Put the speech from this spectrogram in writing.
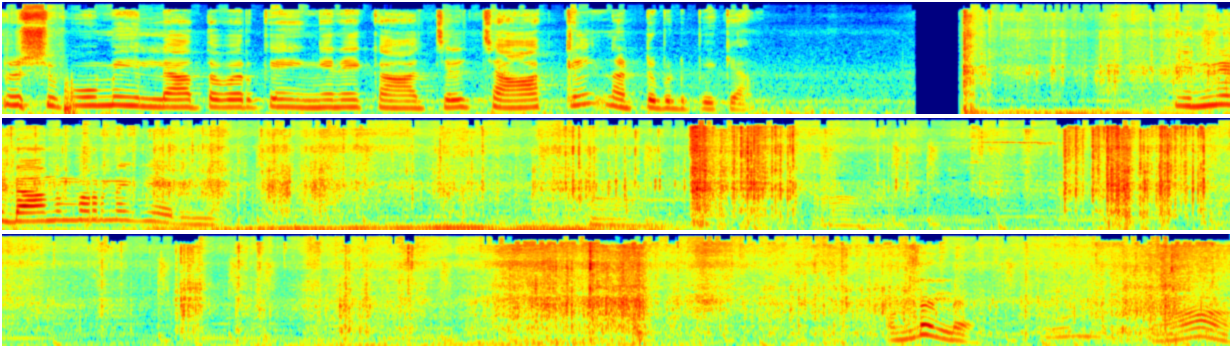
കൃഷിഭൂമി ഇല്ലാത്തവർക്ക് ഇങ്ങനെ കാച്ചിൽ ചാക്കിൽ നട്ടുപിടിപ്പിക്കാം. ഇന്നിടാന്നും പറഞ്ഞൊക്കെയായിരുന്നു. ഉണ്ടല്ലേ? ആ.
